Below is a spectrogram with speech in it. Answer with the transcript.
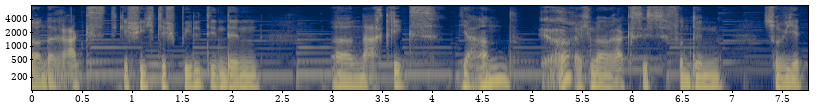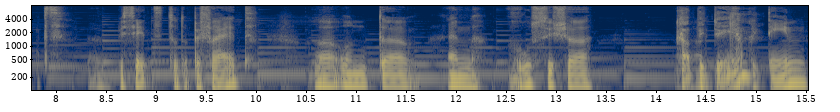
An der Rax. Die Geschichte spielt in den äh, Nachkriegsjahren. Ja. Reichenau an der Rax ist von den Sowjet äh, besetzt oder befreit. Äh, und äh, ein russischer Kapitän? Kapitän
